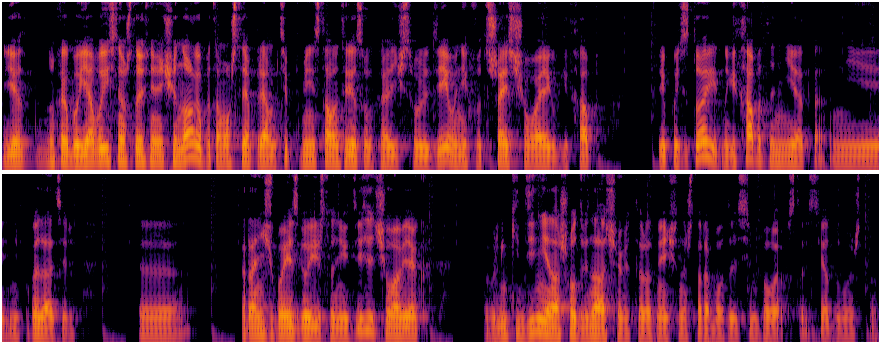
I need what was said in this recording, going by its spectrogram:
я, ну, как бы, я выяснил, что их не очень много, потому что я прям, типа, мне не стало интересно количество людей. У них вот 6 человек в GitHub репозиторий, но GitHub это не это, не, не показатель. Э, Crunchbase говорит, что у них 10 человек. В LinkedIn я нашел 12 человек, которые отмечены, что работают с Simple. То есть я думаю, что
